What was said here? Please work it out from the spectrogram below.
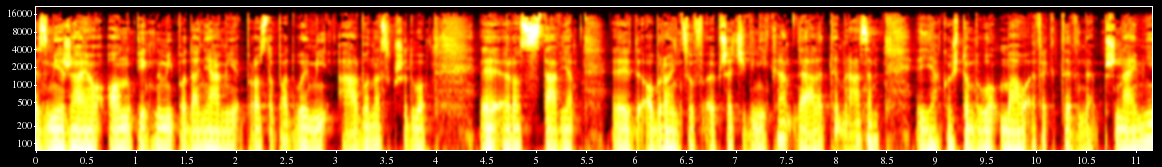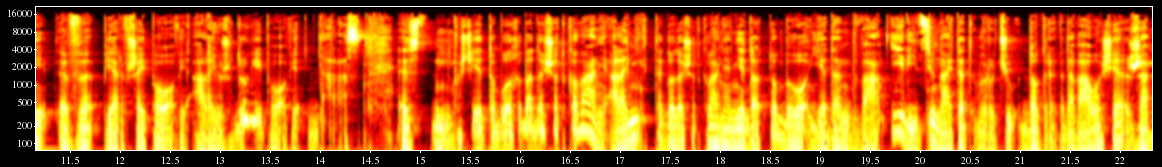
zmierzają, on pięknymi podaniami prostopadłymi albo na skrzydło e, rozstawia e, obrońców przeciwnika, ale tym razem jakoś to było mało efektywne, przynajmniej w pierwszej połowie, ale już w drugiej połowie Dallas. E, właściwie to było chyba dośrodkowanie, ale nikt tego dośrodkowania nie dotknął, było 1-2 i Leeds United wrócił do gry. Wydawało się, że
